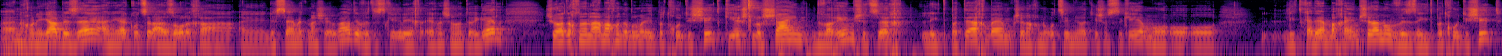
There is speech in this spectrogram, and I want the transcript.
אנחנו ניגע בזה, אני רק רוצה לעזור לך אה, לסיים את מה שהבנתי ותזכיר לי איך, איך לשנות הרגל. שורה תחתונה, למה אנחנו מדברים על התפתחות אישית? כי יש שלושה דברים שצריך להתפתח בהם כשאנחנו רוצים להיות איש עסקים או, או, או להתקדם בחיים שלנו, וזה התפתחות אישית.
